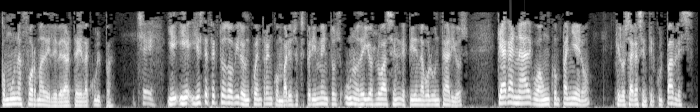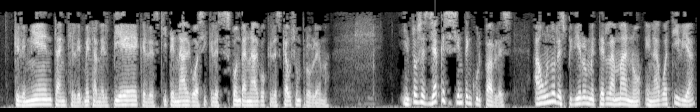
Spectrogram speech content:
como una forma de liberarte de la culpa. Sí. Y, este efecto Dobby lo encuentran con varios experimentos. Uno de ellos lo hacen, le piden a voluntarios que hagan algo a un compañero que los haga sentir culpables. Que le mientan, que le metan el pie, que les quiten algo así, que les escondan algo que les cause un problema. Y entonces, ya que se sienten culpables, a uno les pidieron meter la mano en agua tibia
